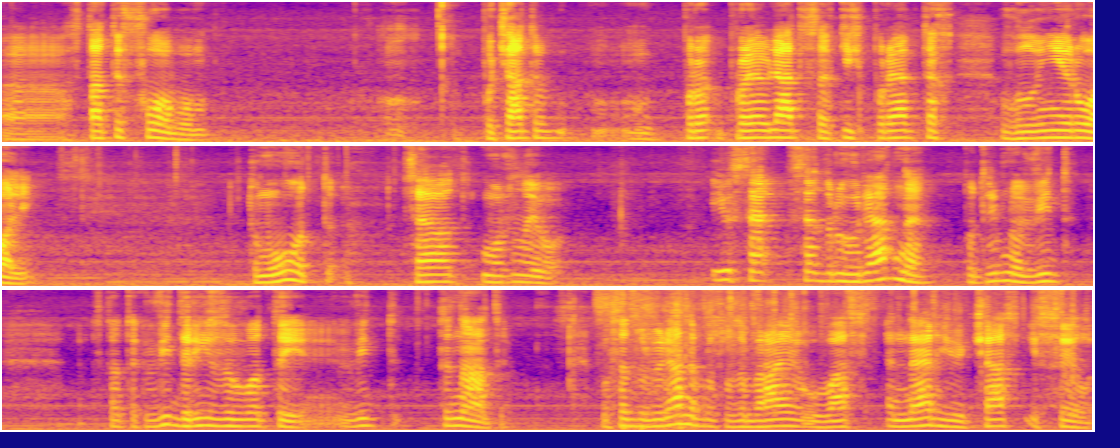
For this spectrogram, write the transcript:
е, стати фобом, почати про- проявлятися в якихось проєктах в головній ролі. Тому от це от можливо. І все, все другорядне потрібно від, так, відрізувати, відтинати. Все другорядне просто забирає у вас енергію, час і сили.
